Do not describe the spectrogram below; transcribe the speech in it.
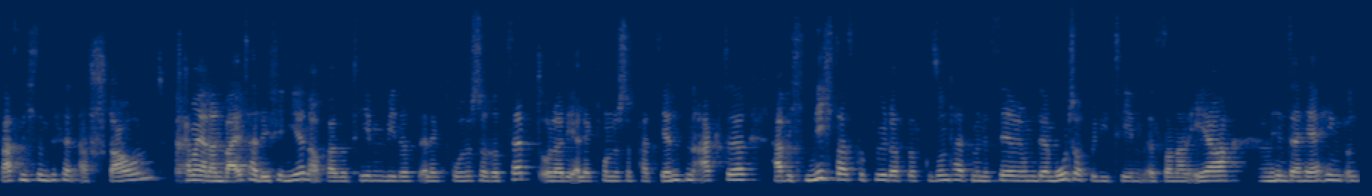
was mich so ein bisschen erstaunt. Das kann man ja dann weiter definieren, auch bei so Themen wie das elektronische Rezept oder die elektronische Patientenakte, habe ich nicht das Gefühl, dass das Gesundheitsministerium der Motor für die Themen ist, sondern eher hinterherhinkt und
